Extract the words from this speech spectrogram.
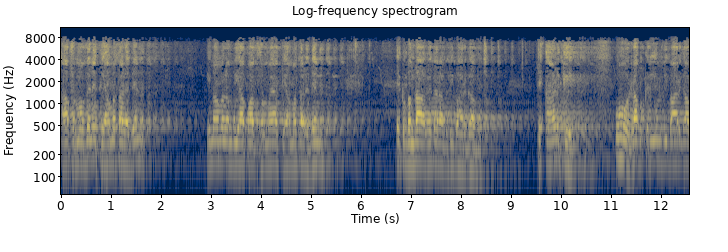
آپ فرما نے قیامت والے دن امام الانبیاء پاک فرمایا قیامت والے دن ایک بندہ آئے گا رب کی بارگاہ آن کے او رب کریم دی بارگاہ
